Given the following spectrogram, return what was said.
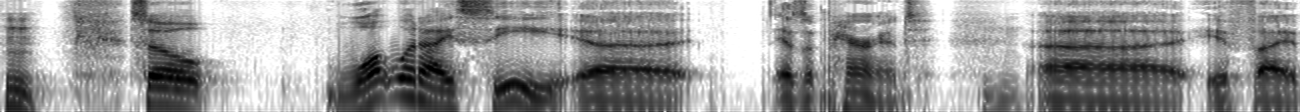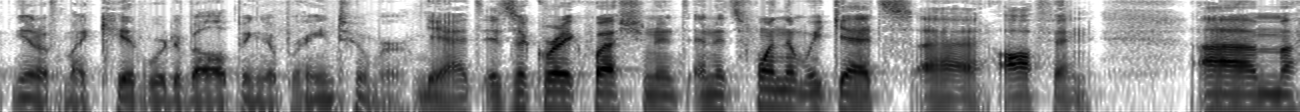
Hmm. So, what would I see uh, as a parent? Mm-hmm. Uh, if I, you know, if my kid were developing a brain tumor? Yeah, it's a great question, and it's one that we get uh, often. Um,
